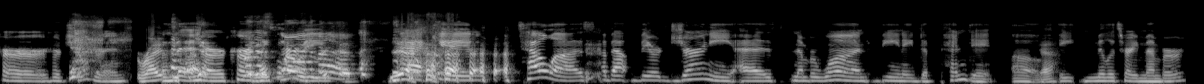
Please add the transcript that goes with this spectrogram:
her her children Right? that are currently Let us grow 30 up. that tell us about their journey as number one being a dependent of Yeah. a military member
